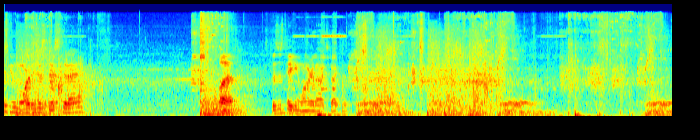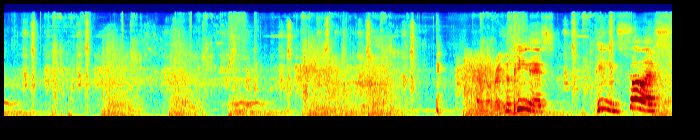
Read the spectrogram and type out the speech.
to do more than just this today. But this is taking longer than I expected. There we go, right in the penis! Peen sus!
